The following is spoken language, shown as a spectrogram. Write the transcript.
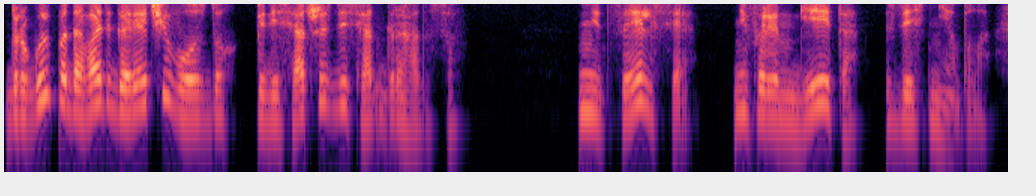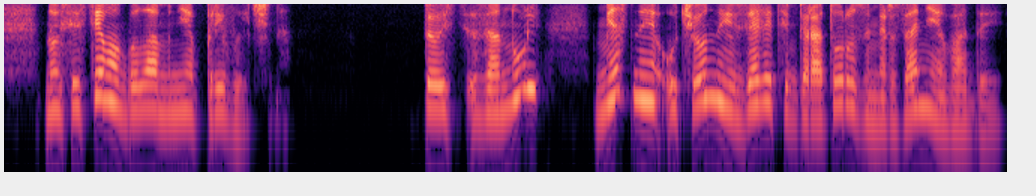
другой подавать горячий воздух 50-60 градусов. Ни Цельсия, ни Фаренгейта здесь не было, но система была мне привычна. То есть за нуль местные ученые взяли температуру замерзания воды,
